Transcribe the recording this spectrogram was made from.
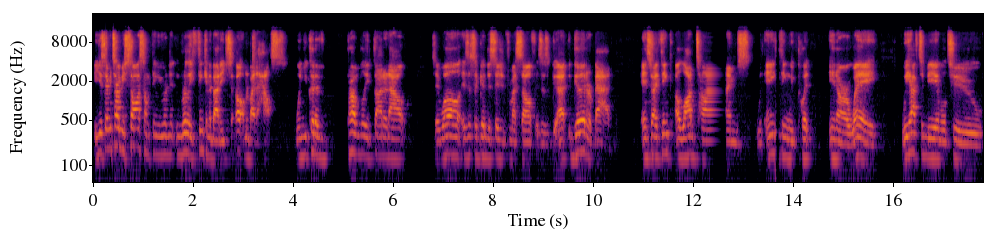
You just every time you saw something, you weren't really thinking about it. You just "Oh, I'm gonna buy the house." When you could have probably thought it out, say, "Well, is this a good decision for myself? Is this good or bad?" And so I think a lot of times with anything we put in our way, we have to be able to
